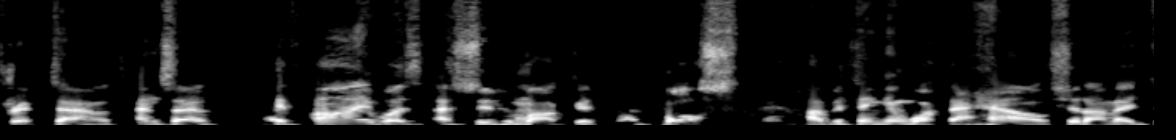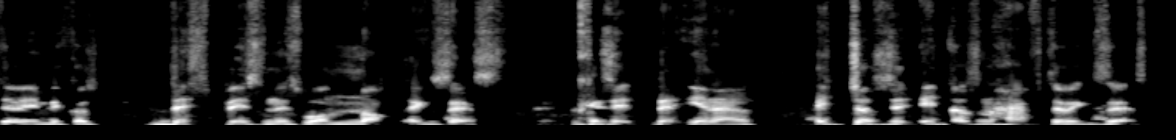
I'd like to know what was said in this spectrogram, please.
stripped out. And so if I was a supermarket boss, I'd be thinking, what the hell should I be doing? Because this business will not exist because it, you know, it just it doesn't have to exist.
